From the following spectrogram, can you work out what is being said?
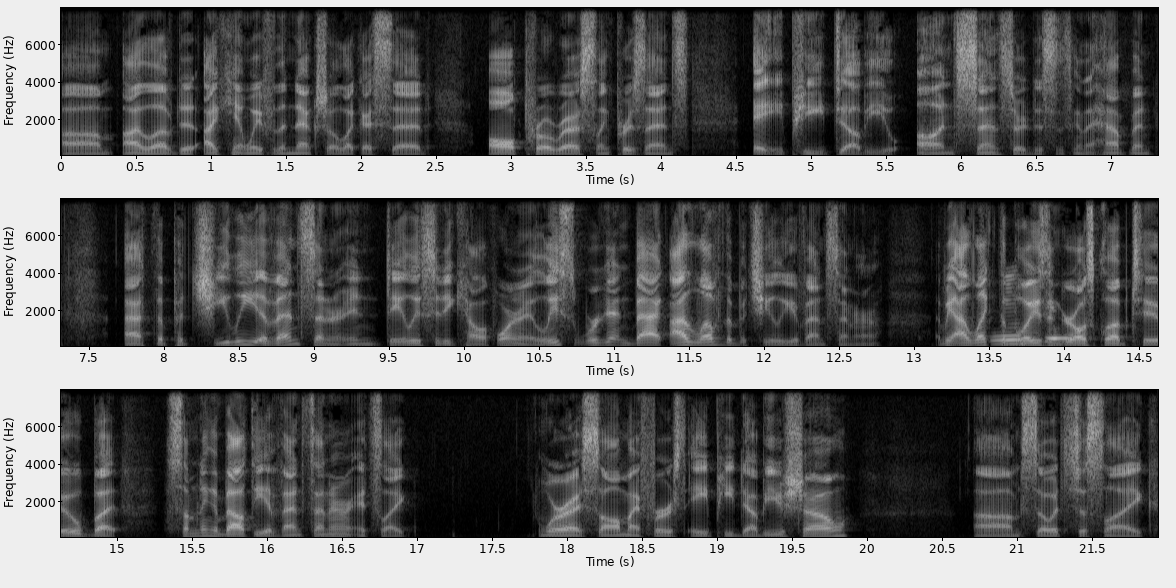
Um, I loved it. I can't wait for the next show. Like I said, All Pro Wrestling presents APW Uncensored. This is going to happen at the Pacelli Event Center in Daly City, California. At least we're getting back. I love the Pacelli Event Center. I mean, I like the Me Boys and. Girls Club too, but something about the Event Center, it's like where I saw my first APW show. Um, so it's just like,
